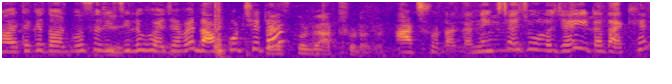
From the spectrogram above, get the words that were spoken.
নয় থেকে দশ বছর ইজিলি হয়ে যাবে। দাম পড়ছে এটা? প্রাইস পড়বে আটশো টাকা। আটশো টাকা। নেক্সটটাই চলে যাই এটা দেখেন।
